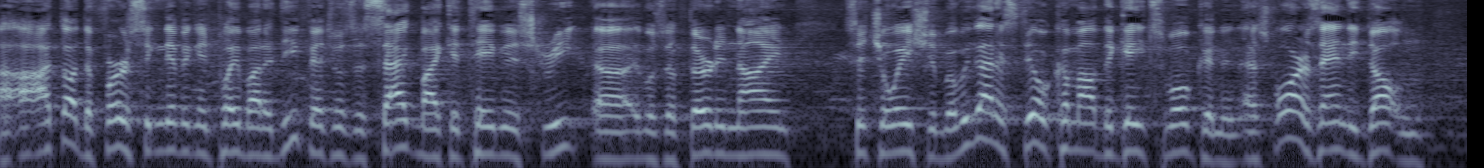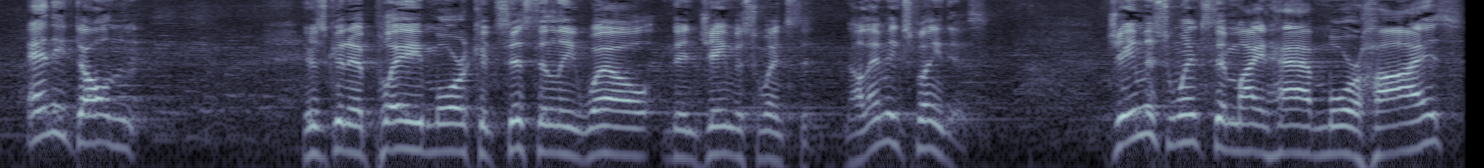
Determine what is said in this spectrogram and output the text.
I, I, thought the first significant play by the defense was a sack by Kentavius Street. Uh, it was a third and nine situation, but we got to still come out the gate smoking. And as far as Andy Dalton, Andy Dalton is going to play more consistently well than Jameis Winston. Now, let me explain this. Jameis Winston might have more highs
